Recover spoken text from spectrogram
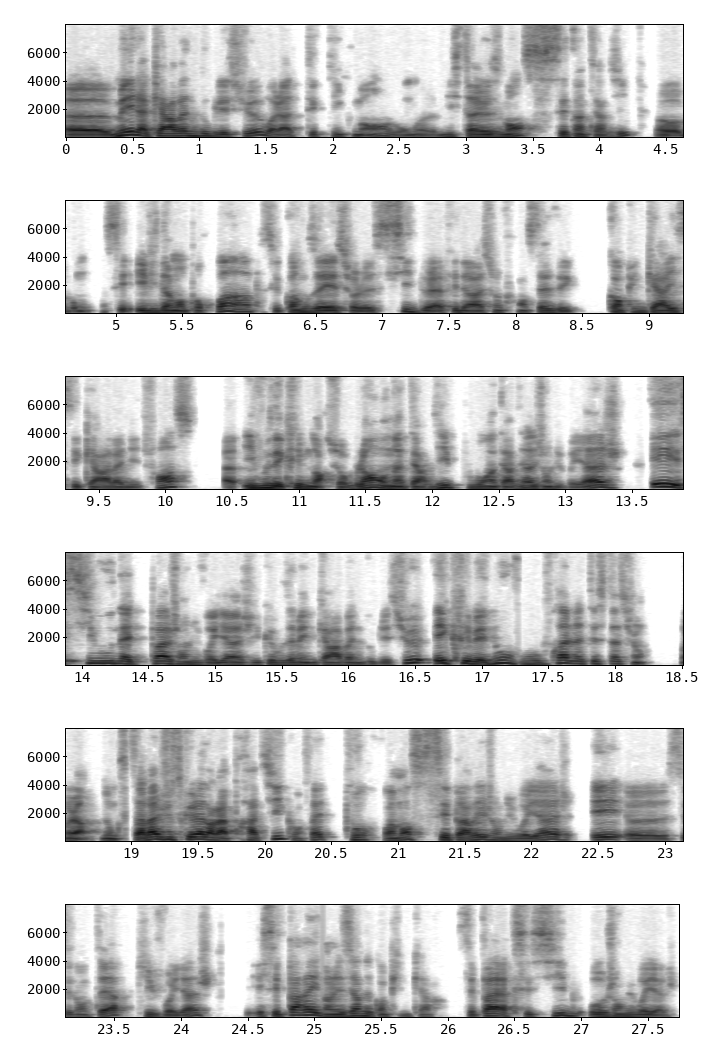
Euh, mais la caravane double essieu, voilà, techniquement, bon, mystérieusement, c'est interdit. Euh, bon, c'est évidemment pourquoi, hein, parce que quand vous allez sur le site de la Fédération française des camping-caristes et caravaniers de France, ils vous écrivent noir sur blanc, on interdit pour interdire les gens du voyage. Et si vous n'êtes pas gens du voyage et que vous avez une caravane double essieu, écrivez-nous, on vous fera de l'attestation. Voilà. Donc ça va jusque là dans la pratique en fait pour vraiment séparer gens du voyage et sédentaires qui voyagent. Et c'est pareil dans les aires de camping-car. C'est pas accessible aux gens du voyage.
